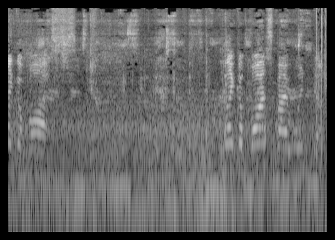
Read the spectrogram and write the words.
Like a boss. like a boss by window.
